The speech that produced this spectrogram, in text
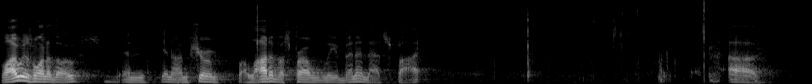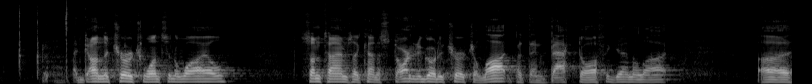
well, I was one of those, and you know, I'm sure a lot of us probably have been in that spot. Uh, I'd gone to church once in a while. Sometimes I kind of started to go to church a lot, but then backed off again a lot. Uh,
